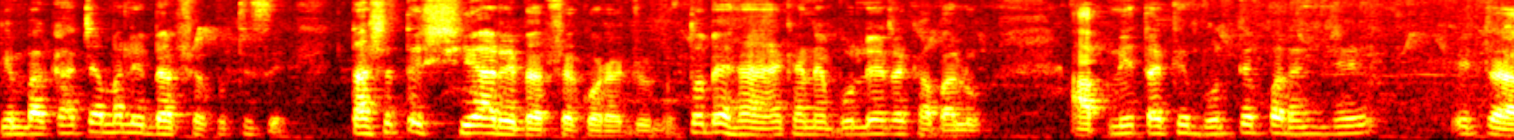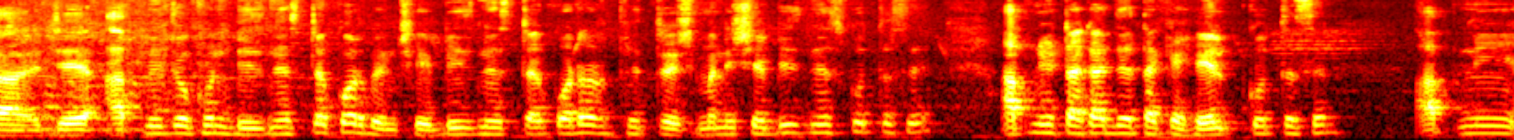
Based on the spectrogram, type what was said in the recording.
কিংবা কাঁচামালের ব্যবসা করতেছে, তার সাথে শেয়ারে ব্যবসা করার জন্য। তবে হ্যাঁ এখানে বলে রাখা ভালো। আপনি তাকে বলতে পারেন যে এটা, যে আপনি যখন বিজনেসটা করবেন, সেই বিজনেসটা করার ক্ষেত্রে মানে সে বিজনেস করতেছে, আপনি টাকা দিয়ে তাকে হেল্প করতেছেন, আপনি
